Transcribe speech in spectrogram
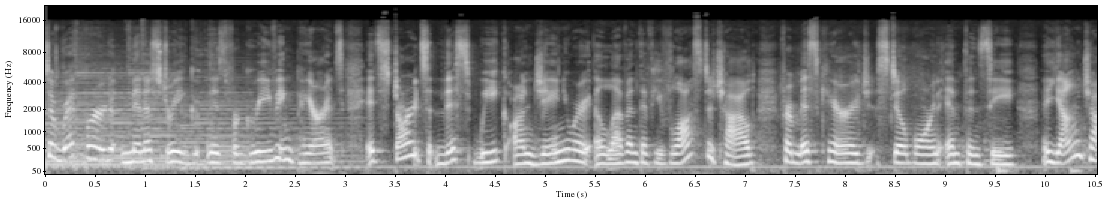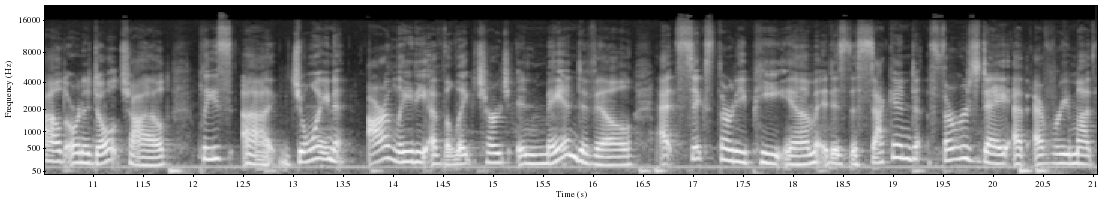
So, Redbird Ministry is for grieving parents. It starts this week on January 11th. If you've lost a child from miscarriage, stillborn, infancy, a young child, or an adult child, please uh, join Our Lady of the Lake Church in Mandeville at 6:30 p.m. It is the second Thursday of every month,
